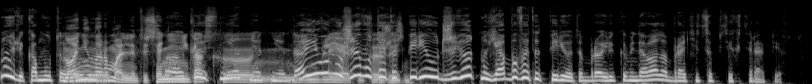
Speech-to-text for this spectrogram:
ну или кому-то... Но они э, нормальные, то есть они а, никак То есть нет, э, нет, нет. Да, не и он уже вот твою этот жизнь. период живет, но я бы в этот период обра- рекомендовала обратиться к психотерапевту.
